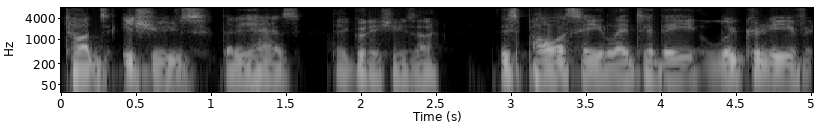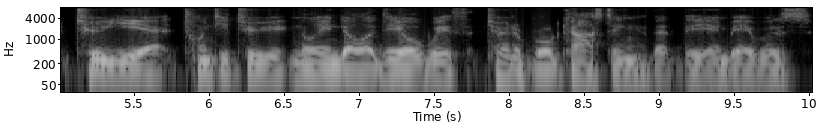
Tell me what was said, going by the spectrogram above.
Todd's issues that he has. They're good issues, though. This policy led to the lucrative two year, $22 million deal with Turner Broadcasting that the NBA was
